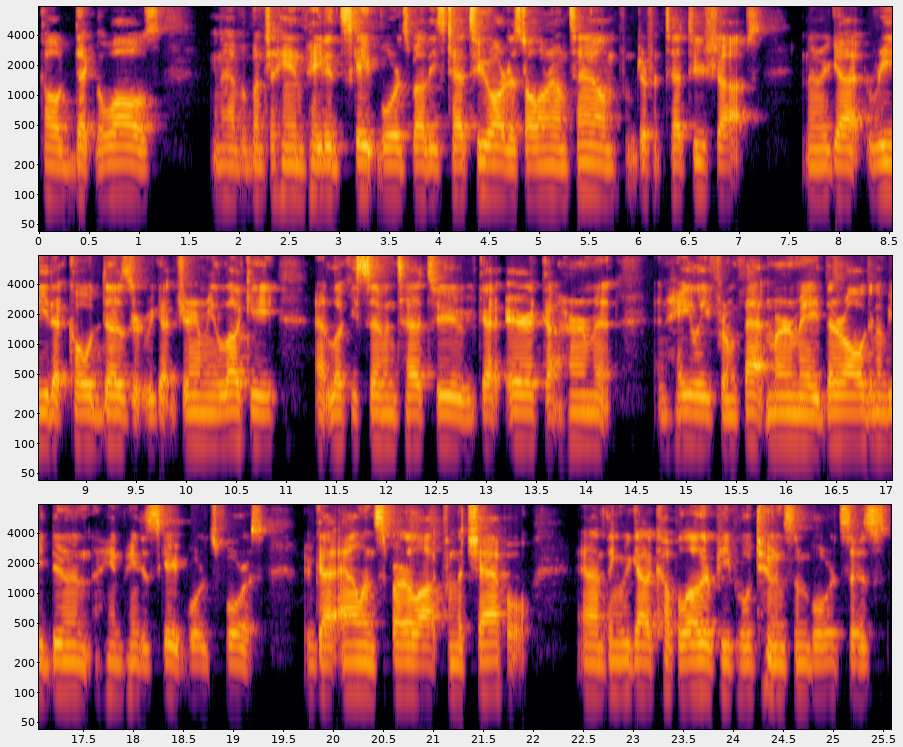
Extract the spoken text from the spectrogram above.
called Deck the Walls. We're gonna have a bunch of hand painted skateboards by these tattoo artists all around town from different tattoo shops. And then we got Reed at Cold Desert. We got Jeremy Lucky at Lucky Seven Tattoo. We've got Eric Erica Hermit and Haley from Fat Mermaid. They're all going to be doing hand painted skateboards for us. We've got Alan Spurlock from the chapel, and I think we got a couple other people doing some boards. So it's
